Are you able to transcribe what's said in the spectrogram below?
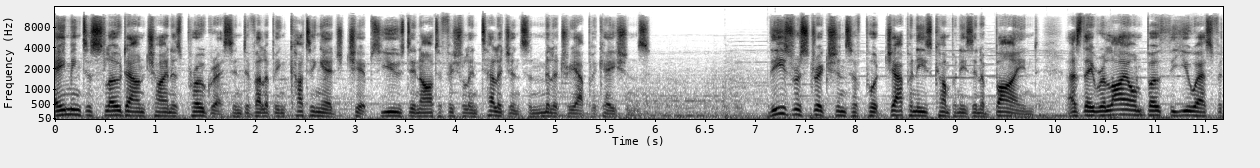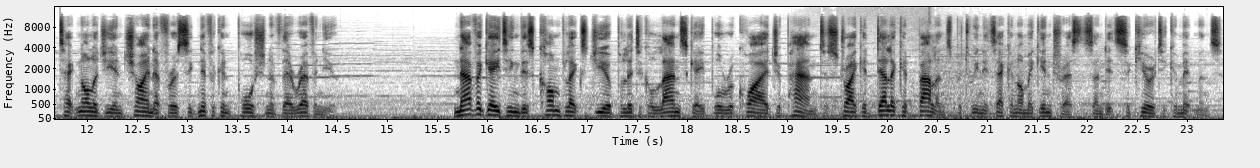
aiming to slow down China's progress in developing cutting-edge chips used in artificial intelligence and military applications. These restrictions have put Japanese companies in a bind as they rely on both the US for technology and China for a significant portion of their revenue. Navigating this complex geopolitical landscape will require Japan to strike a delicate balance between its economic interests and its security commitments.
